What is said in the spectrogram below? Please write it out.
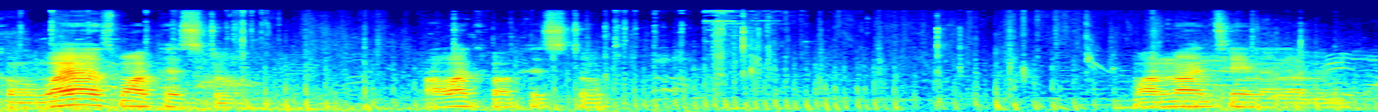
Come on, where's my pistol? I like my pistol. My 1911.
